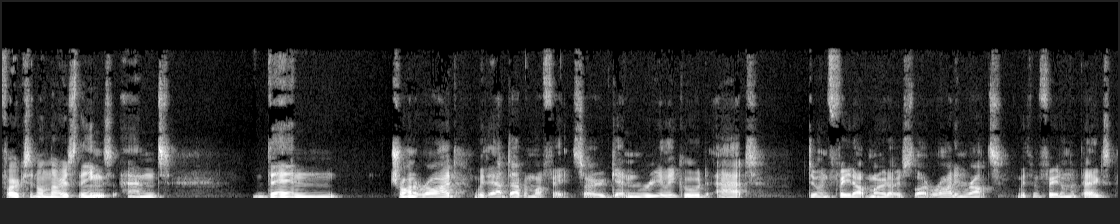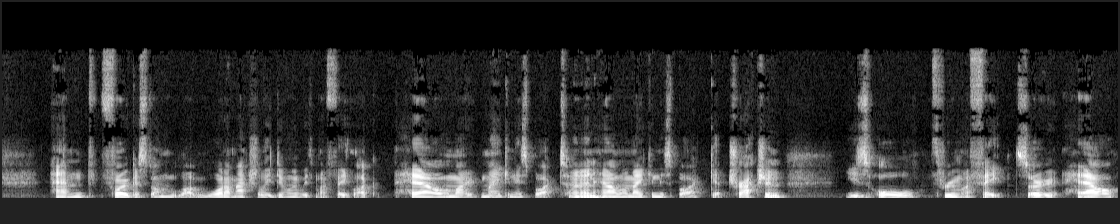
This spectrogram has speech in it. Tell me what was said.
Focusing on those things, and then trying to ride without dabbing my feet. So getting really good at doing feet up motos, like riding ruts with my feet on the pegs and focused on like what I'm actually doing with my feet. Like how am I making this bike turn? How am I making this bike get traction? Is all through my feet. So how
